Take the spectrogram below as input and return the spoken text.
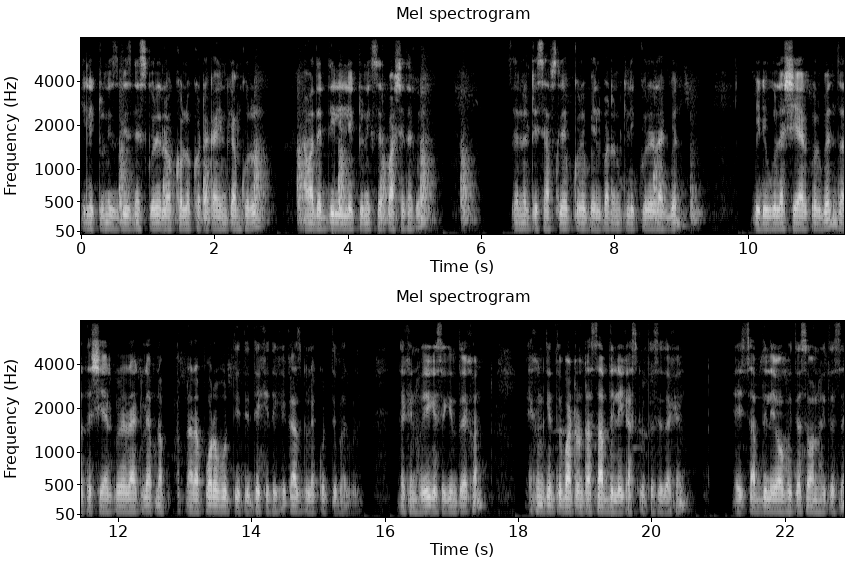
ইলেকট্রনিক্স বিজনেস করে লক্ষ লক্ষ টাকা ইনকাম করুন। আমাদের দিল ইলেকট্রনিক্সের পাশে থাকুন। চ্যানেলটি সাবস্ক্রাইব করে বেল বাটন ক্লিক করে রাখবেন। ভিডিওগুলো শেয়ার করবেন, যাতে শেয়ার করে রাখলে আপনার, আপনারা পরবর্তীতে দেখে দেখে কাজগুলো করতে পারবেন। দেখেন, হয়ে গেছে কিন্তু এখন। এখন কিন্তু বাটনটা চাপ দিলেই কাজ করতেছে, দেখেন। এই চাপ দিলেই অফ হইতেছে অন হইতেছে।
